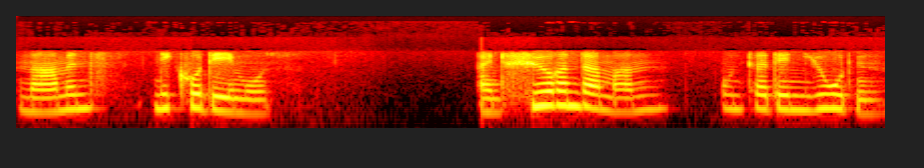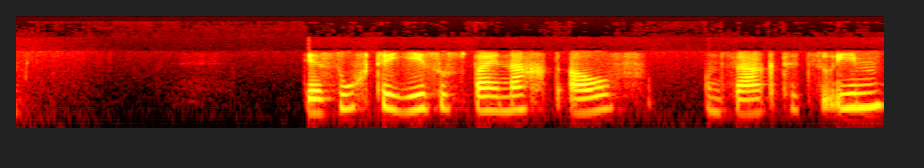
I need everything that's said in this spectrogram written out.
namens Nikodemus, ein führender Mann unter den Juden. Der suchte Jesus bei Nacht auf und sagte zu ihm,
